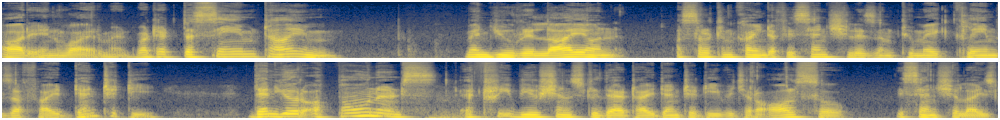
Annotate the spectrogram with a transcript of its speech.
our environment. But at the same time, when you rely on a certain kind of essentialism to make claims of identity, then your opponent's attributions to that identity, which are also essentialized,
